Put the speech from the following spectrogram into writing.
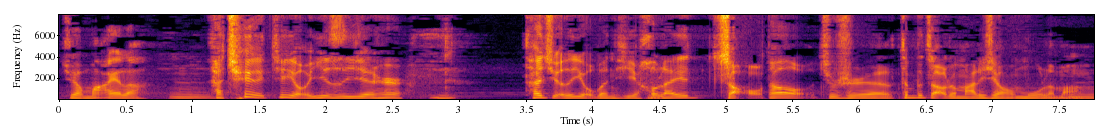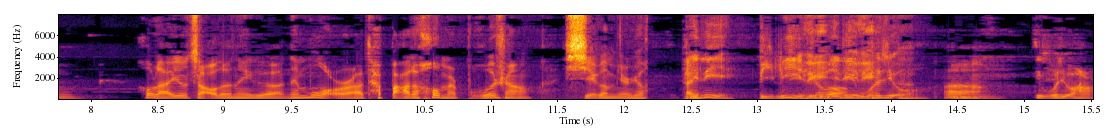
就想埋了。嗯，他这这有意思一件事儿，他觉得有问题，后来找到就是他不找着玛丽小木了吗？嗯后来又找到那个那木偶啊，他扒到后面脖上写个名儿叫比利，比利是吧？比利五十九，啊，第五十九号，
